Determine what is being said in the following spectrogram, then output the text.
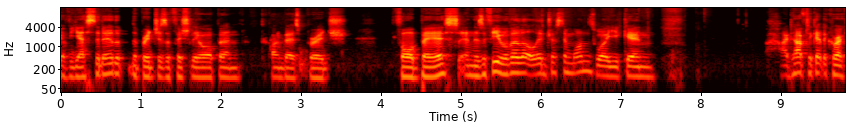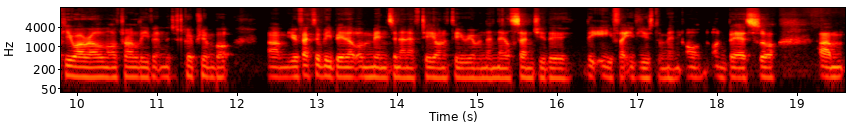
of yesterday the, the bridge is officially open, Coinbase bridge for base, and there's a few other little interesting ones where you can. I'd have to get the correct URL and I'll try and leave it in the description, but um, you're effectively being able to mint an NFT on Ethereum, and then they'll send you the the ETH that you've used to mint on on Base. So um,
